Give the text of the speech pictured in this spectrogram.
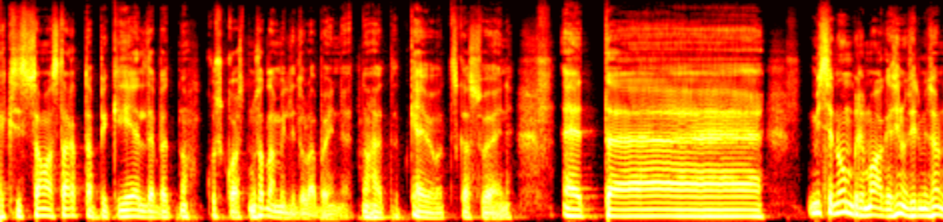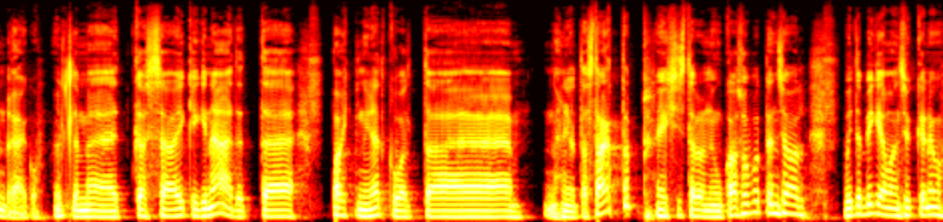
ehk siis sama startup ikkagi eeldab, et noh, kustkohast mul sada milli tuleb, on ju, et noh, et, et käibe mõttes kasvu on ju, et äh, mis see numbrimaagia sinu silmis on praegu, ütleme, et kas sa ikkagi näed, et äh, parking on jätkuvalt äh, noh, nii-öelda startup ehk siis tal on nagu kasvupotentsiaal. või ta pigem on sihuke nagu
